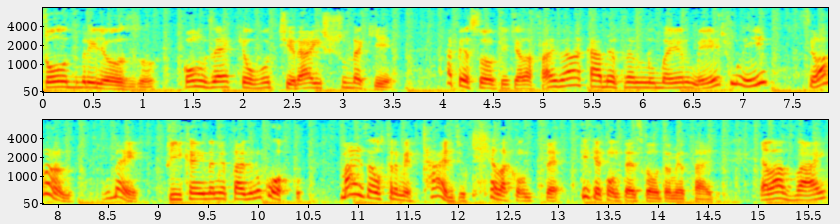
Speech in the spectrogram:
todo brilhoso, como é que eu vou tirar isso daqui? A pessoa, o que, que ela faz? Ela acaba entrando no banheiro mesmo e se lavando. Tudo bem. Fica ainda metade no corpo. Mas a outra metade, o que, que ela acontece? O que, que acontece com a outra metade? Ela vai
